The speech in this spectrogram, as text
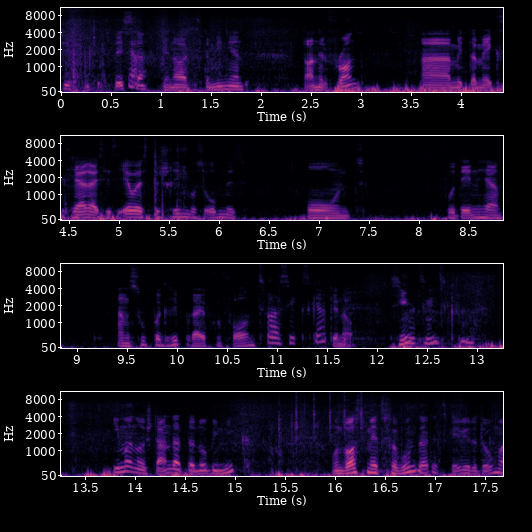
sieht man jetzt besser. Ja. Genau, das ist der Minion. Downhill Front. Äh, mit der Max Terra, es ist eh alles beschrieben, was oben ist. Und von dem her einen super Grip-Reifen fahren. 2,6 gell? Genau. Hinten immer noch Standard der Nobinik. Und was mich jetzt verwundert, jetzt gehe ich wieder da um,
